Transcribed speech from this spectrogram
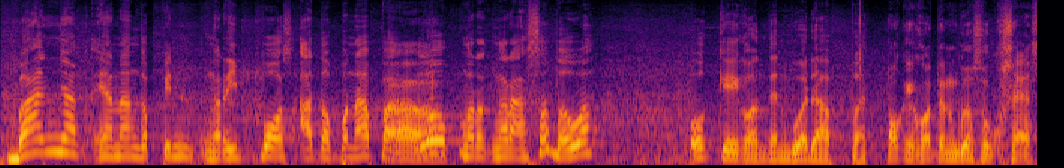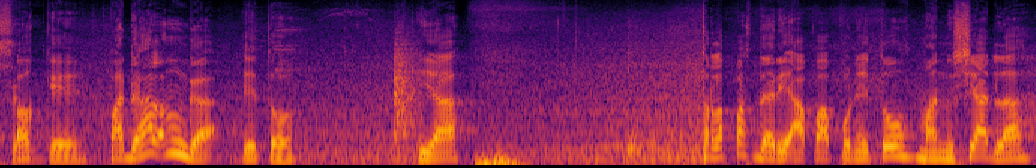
banyak yang nanggepin nge-repost ataupun apa Ah. lo nger- ngerasa bahwa oke konten gua dapat Oke, konten gue sukses. Oke, padahal enggak itu. Ya. Terlepas dari apa pun itu, manusia adalah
